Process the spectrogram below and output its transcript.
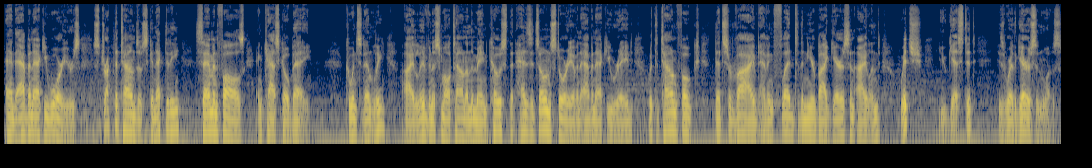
and Abenaki warriors struck the towns of Schenectady, Salmon Falls, and Casco Bay. Coincidentally, I live in a small town on the Maine coast that has its own story of an Abenaki raid, with the town folk that survived having fled to the nearby Garrison Island, which, you guessed it, is where the garrison was.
